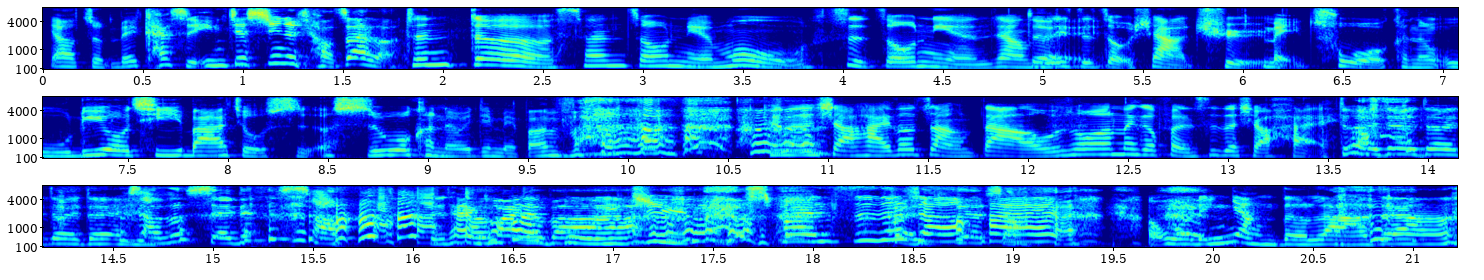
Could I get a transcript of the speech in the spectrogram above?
要准备开始迎接新的挑战了。真的三周年目、四周年这样子一直走下去，没错，可能五六七八九十，呃十我可能有点没办法。可能小孩都长大了。我说那个粉丝的小孩，对对对对对，想说谁的小孩？也太快了吧！补一句，粉丝的小孩，我领养的啦，这样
